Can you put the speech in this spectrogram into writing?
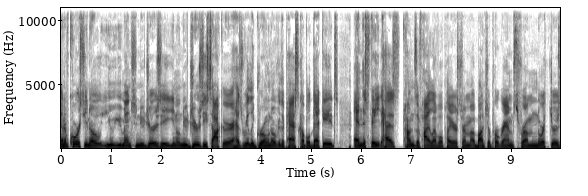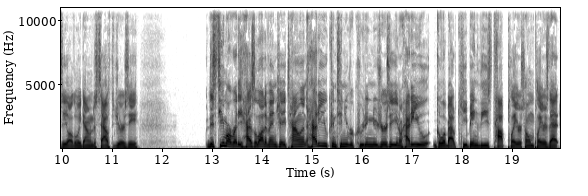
And of course, you know, you, you mentioned New Jersey. You know, New Jersey soccer has really grown over the past couple decades, and the state has tons of high level players from a bunch of programs from North Jersey all the way down to South Jersey this team already has a lot of NJ talent. How do you continue recruiting New Jersey? You know, how do you go about keeping these top players home, players that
